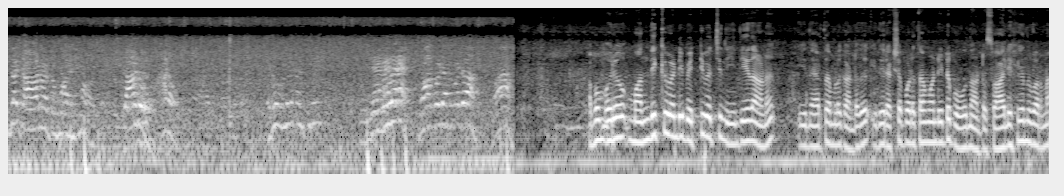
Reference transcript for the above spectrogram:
ഇതാ ചാടോ അപ്പം ഒരു മന്തിക്ക് വേണ്ടി ബെറ്റ് വെച്ച് നീന്തിയതാണ് ഈ നേരത്തെ നമ്മൾ കണ്ടത്. ഇത് രക്ഷപ്പെടുത്താൻ വേണ്ടിയിട്ട് പോകുന്നതാണ് കേട്ടോ. സ്വാലിഹ് എന്ന് പറഞ്ഞ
